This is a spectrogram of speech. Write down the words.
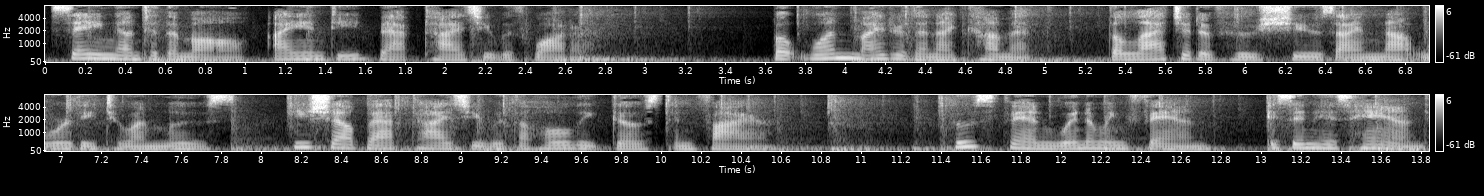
saying unto them all, I indeed baptize you with water. But one mightier than I cometh, the latchet of whose shoes I am not worthy to unloose, he shall baptize you with the Holy Ghost and fire. Whose fan winnowing fan is in his hand,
